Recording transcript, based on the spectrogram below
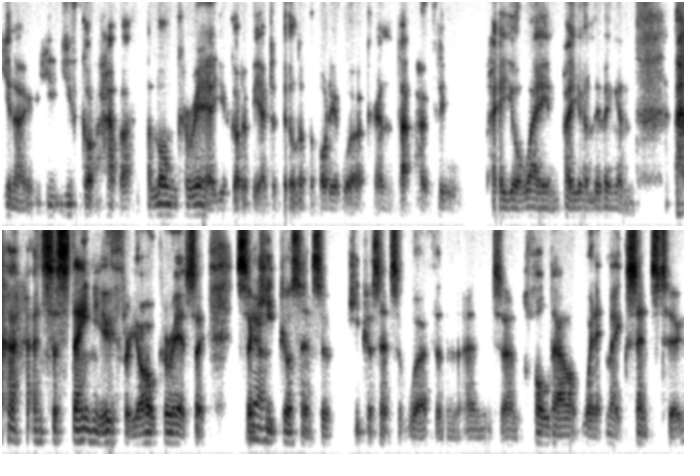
you know you, have got to have a, a long career. You've got to be able to build up a body of work, and that hopefully will pay your way and pay your living and and sustain you through your whole career. So so yeah. keep your sense of keep your sense of worth and and um, hold out when it makes sense to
